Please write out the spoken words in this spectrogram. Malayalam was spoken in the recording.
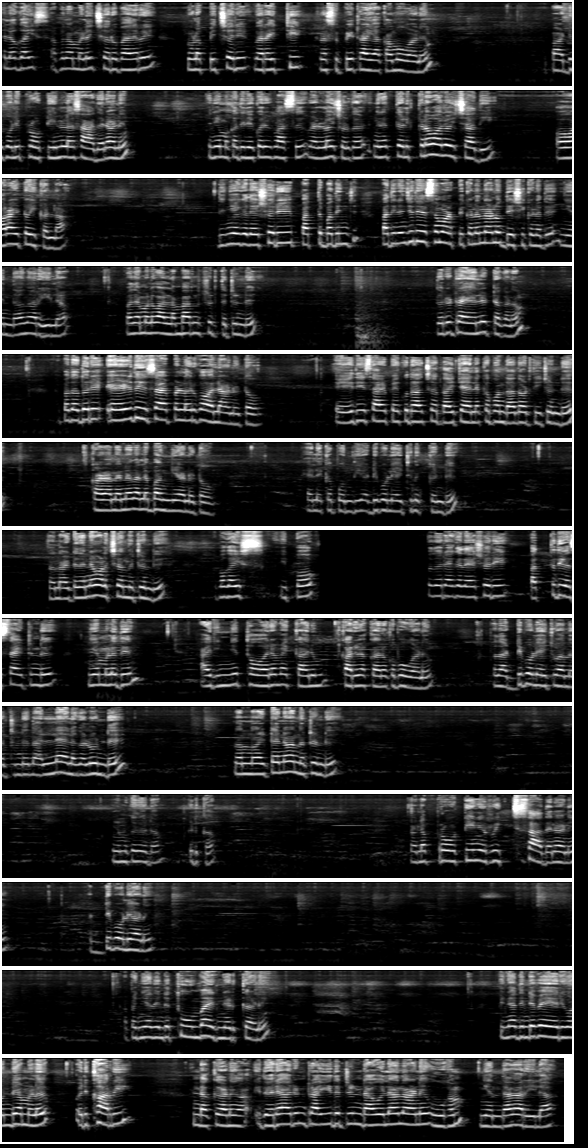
ഹലോ ഗൈസ് അപ്പോൾ നമ്മൾ ചെറുപയർ മുളപ്പിച്ചൊരു വെറൈറ്റി റെസിപ്പി ട്രൈ ആക്കാൻ പോവാണ്. അപ്പോൾ അടിപൊളി പ്രോട്ടീനുള്ള സാധനമാണ് പിന്നെ നമുക്കതിലേക്ക് ഒരു ഗ്ലാസ് വെള്ളം ഒഴിച്ചു കൊടുക്കുക ഇങ്ങനെ തെളിക്കണ പോലെ ഒഴിച്ചാൽ മതി. ഓവറായിട്ട് ഒഴിക്കണ്ട. ഇതിന് ഏകദേശം ഒരു പത്ത് പതിനഞ്ച് പതിനഞ്ച് ദിവസം മുളപ്പിക്കണം എന്നാണ് ഉദ്ദേശിക്കുന്നത് ഇനി എന്താണെന്ന് അറിയില്ല. അപ്പോൾ നമ്മൾ വെള്ളം പറഞ്ഞിട്ട് എടുത്തിട്ടുണ്ട്. ഇതൊരു ഡ്രയറിൽ ഇട്ടേക്കണം. അപ്പോൾ അതൊരു ഏഴ് ദിവസമായപ്പോഴുള്ള ഒരു കോലാണ് കേട്ടോ ഏഴ് ദിവസമായപ്പോഴേക്കും ഇതാ ചെറുതായിട്ട് ഇലയൊക്കെ പൊന്താൻ തുടത്തിയിട്ടുണ്ട് കാണാൻ തന്നെ നല്ല ഭംഗിയാണ് കേട്ടോ ഇലയൊക്കെ പൊന്തി അടിപൊളിയായിട്ട് നിൽക്കുന്നുണ്ട്. നന്നായിട്ട് തന്നെ മുളച്ച് വന്നിട്ടുണ്ട്. അപ്പോൾ ഗൈസ് ഇപ്പോൾ ഇതൊരു ഏകദേശം ഒരു പത്ത് ദിവസമായിട്ടുണ്ട്. ഇനി നമ്മളിത് അരിഞ്ഞ് തോരൻ വെക്കാനും കറി വെക്കാനൊക്കെ പോവാണ്. അപ്പോൾ അത് അടിപൊളിയായിട്ട് വന്നിട്ടുണ്ട്. നല്ല ഇലകളും ഉണ്ട് നന്നായിട്ട് തന്നെ വന്നിട്ടുണ്ട്. നമുക്ക് ഇടാം. എടുക്കാം. നല്ല പ്രോട്ടീൻ റിച്ച് സാധനമാണ്. അടിപൊളിയാണ്. അപ്പം ഇനി അതിന്റെ തൂമ്പ അരിഞ്ഞെടുക്കുകയാണ് പിന്നെ അതിന്റെ വേര് കൊണ്ട് നമ്മൾ ഒരു കറി ഉണ്ടാക്കുകയാണ്. ഇതുവരെ ആരും ട്രൈ ചെയ്തിട്ട് ഉണ്ടാവില്ല എന്നാണ് ഊഹം. ഇനി എന്താണെന്ന് അറിയില്ല.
